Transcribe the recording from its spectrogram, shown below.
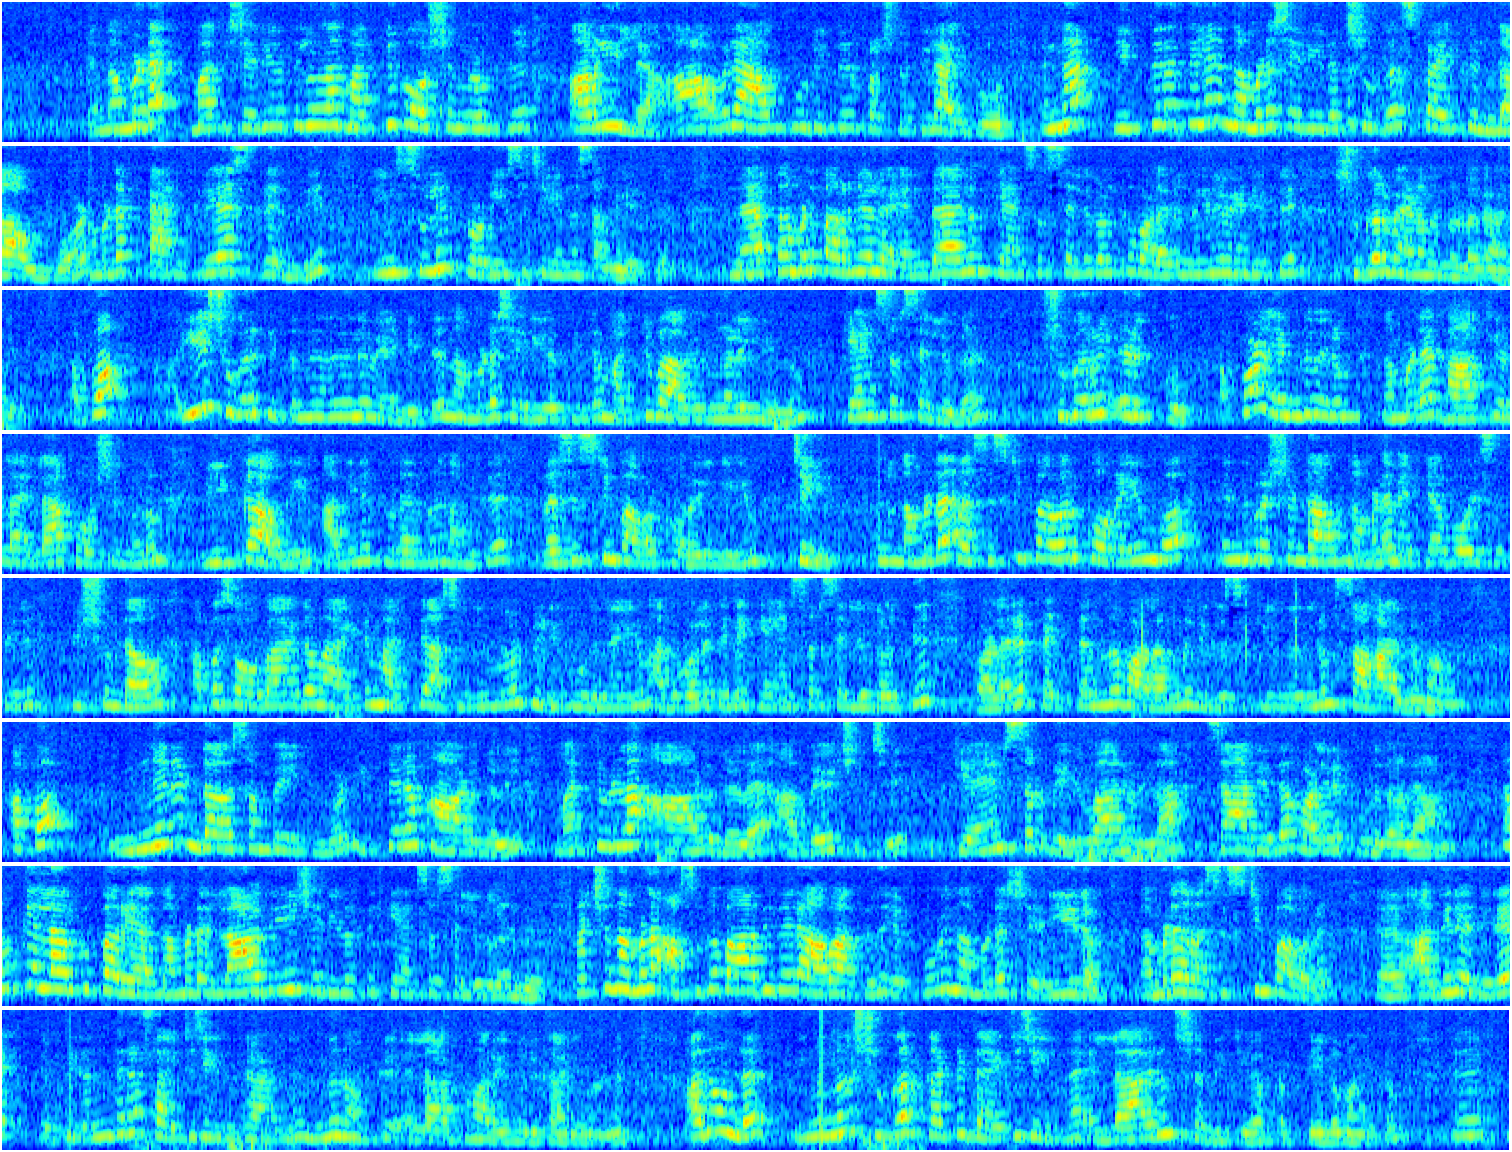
നമ്മുടെ ശരീരത്തിലുള്ള മറ്റു കോശങ്ങൾക്ക് അറിയില്ല. അവരാകെ കൂടിയിട്ട് പ്രശ്നത്തിലായി പോകും. എന്നാൽ ഇത്തരത്തിൽ നമ്മുടെ ശരീരത്തിൽ ഷുഗർ സ്പൈക്ക് ഉണ്ടാവുമ്പോൾ നമ്മുടെ പാൻക്രിയാസ് ഗ്രന്ഥി ഇൻസുലിൻ പ്രൊഡ്യൂസ് ചെയ്യുന്ന സമയത്ത് നേരത്തെ നമ്മൾ പറഞ്ഞല്ലോ എന്തായാലും ക്യാൻസർ സെല്ലുകൾക്ക് വളരുന്നതിന് വേണ്ടിയിട്ട് ഷുഗർ വേണമെന്നുള്ള കാര്യം. അപ്പോൾ ഈ ഷുഗർ കിട്ടുന്നതിന് വേണ്ടിയിട്ട് നമ്മുടെ ശരീരത്തിന്റെ മറ്റു ഭാഗങ്ങളിൽ നിന്നും ക്യാൻസർ സെല്ലുകൾ ഷുഗർ എടുക്കും. അപ്പോൾ എന്ത് വരും? നമ്മുടെ ബാക്കിയുള്ള എല്ലാ കോശങ്ങളും വീക്കാവുകയും അതിനെ തുടർന്ന് നമുക്ക് റെസിസ്റ്റിംഗ് പവർ കുറയുകയും ചെയ്യും. നമ്മുടെ റെസിസ്റ്റിംഗ് പവർ കുറയുമ്പോൾ എന്ത് പ്രശ്നം ഉണ്ടാവും നമ്മുടെ മെറ്റാബോളിസത്തിന് ഇഷ്യൂ ഉണ്ടാവും അപ്പോൾ സ്വാഭാവികമായിട്ടും മറ്റ് അസുഖങ്ങൾ പിടികൂടുന്നതിനും അതുപോലെ തന്നെ ക്യാൻസർ സെല്ലുകൾക്ക് വളരെ പെട്ടെന്ന് വളർന്ന് വികസിക്കുന്നതിനും സഹായകമാവും. അപ്പോൾ ഇങ്ങനെ ഉണ്ടാവും സംഭവിക്കുമ്പോൾ ഇത്തരം ആളുകളിൽ മറ്റുള്ള ആളുകളെ അപേക്ഷിച്ച് ക്യാൻസർ വരുവാനുള്ള സാധ്യത വളരെ കൂടുതലാണ്. നമുക്ക് എല്ലാവർക്കും പറയാം നമ്മുടെ എല്ലാവരുടെയും ശരീരത്തിൽ ക്യാൻസർ സെല്ലുകളുണ്ട് പക്ഷെ നമ്മൾ അസുഖബാധിതരാവാത്തത് എപ്പോഴും നമ്മുടെ ശരീരം നമ്മുടെ റെസിസ്റ്റിംഗ് പവർ അതിനെതിരെ നിരന്തരം ഫൈറ്റ് ചെയ്തിട്ടാണെന്ന് ഇന്ന് നമുക്ക് എല്ലാവർക്കും അറിയുന്ന ഒരു കാര്യമാണ്. അതുകൊണ്ട് നിങ്ങൾ ഷുഗർ കട്ട് ഡയറ്റ് ചെയ്യുന്ന എല്ലാവരും ശ്രദ്ധിക്കുക പ്രത്യേകമായിട്ടും.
